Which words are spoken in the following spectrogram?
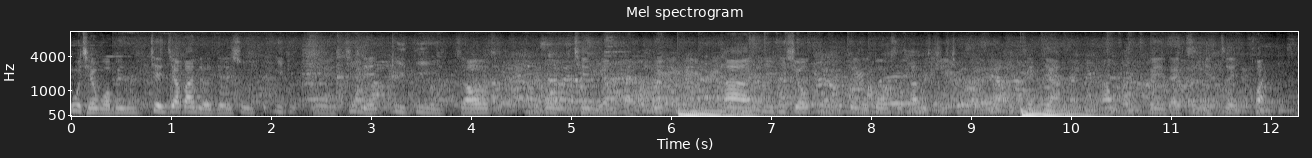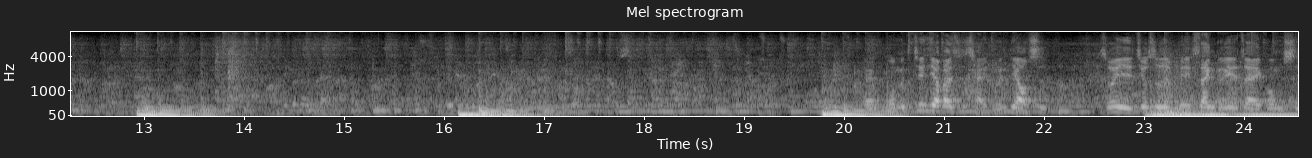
目前我们建教班的人数异地，呃，今年异地招总共一千两百位。那异地休可能各个公司他们需求的增加，那我们可以来支援这一块。呃，我们建教班是采轮调式，所以就是每三个月在公司，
